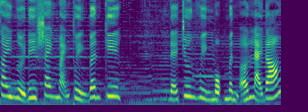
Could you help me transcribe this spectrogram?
xoay người đi sang mạng thuyền bên kia. Để Trương Huyền một mình ở lại đó.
